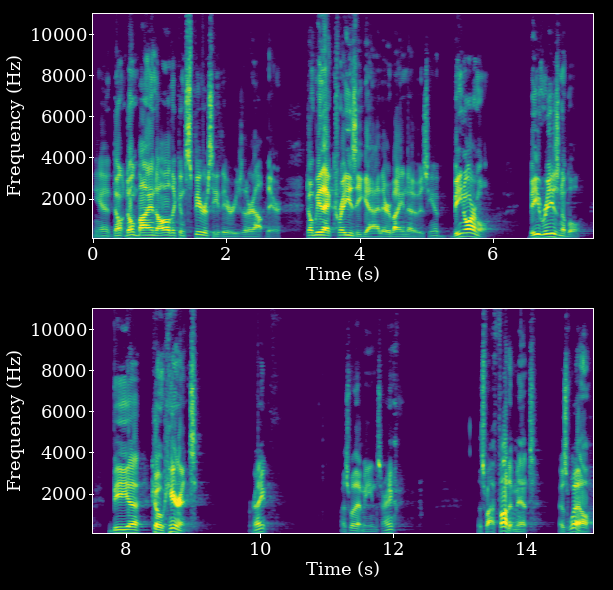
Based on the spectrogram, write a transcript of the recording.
You know, don't don't buy into all the conspiracy theories that are out there. Don't be that crazy guy that everybody knows. You know, be normal, be reasonable, be uh, coherent, right? That's what that means, right? That's what I thought it meant as well.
